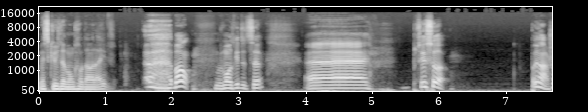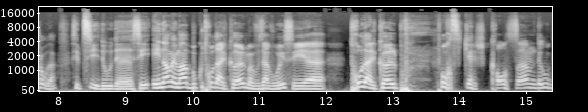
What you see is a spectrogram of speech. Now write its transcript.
M'excuse le bon qu'on dans live. Euh, bon, je vais vous montrer tout ça. Euh, c'est ça. Pas grand chose, hein. C'est petit, dude. C'est énormément, beaucoup trop d'alcool, mais vous avouez, c'est euh, trop d'alcool pour, pour ce que je consomme, dude.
